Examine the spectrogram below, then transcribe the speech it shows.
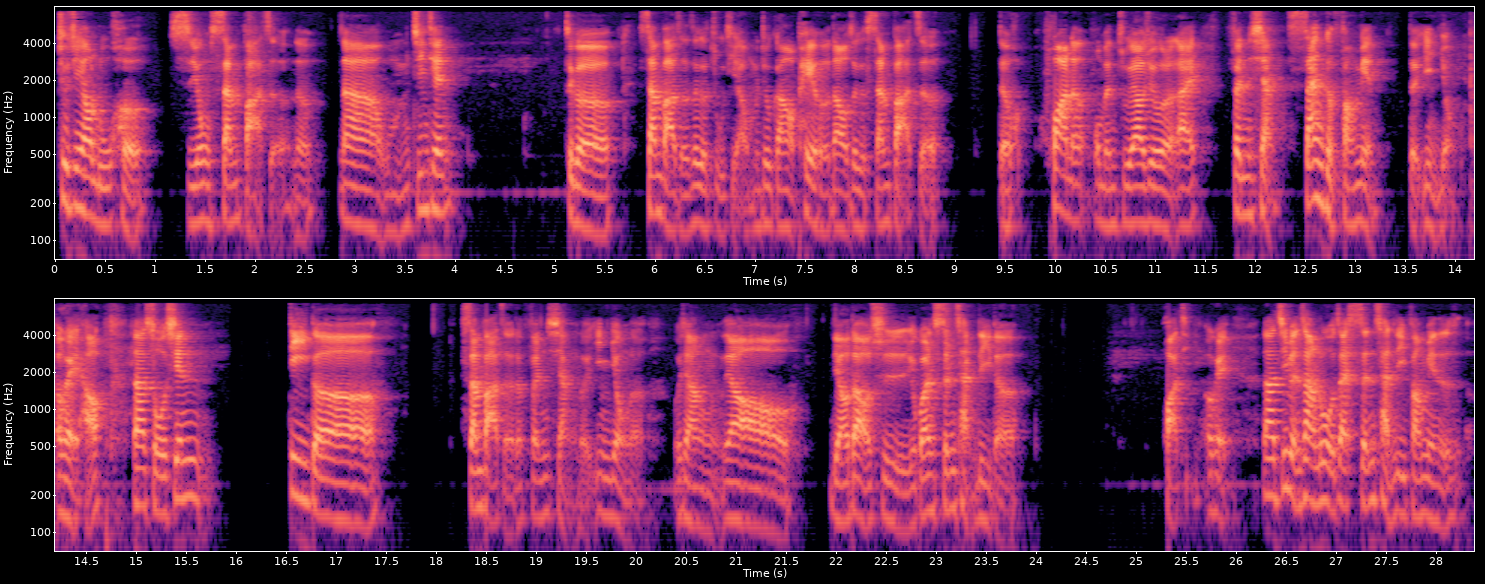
究竟要如何使用三法则呢？那我们今天这个三法则这个主题啊，我们就刚好配合到这个三法则的。话呢，我们主要就来分享三个方面的应用。OK，好，那首先第一个三法则的分享的应用呢，我想要聊到是有关生产力的话题。OK，那基本上如果在生产力方面的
